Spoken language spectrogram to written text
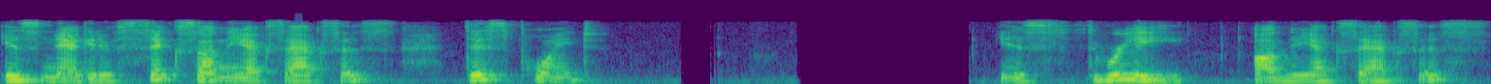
is negative 6 on the x-axis. This point is 3 on the x-axis.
